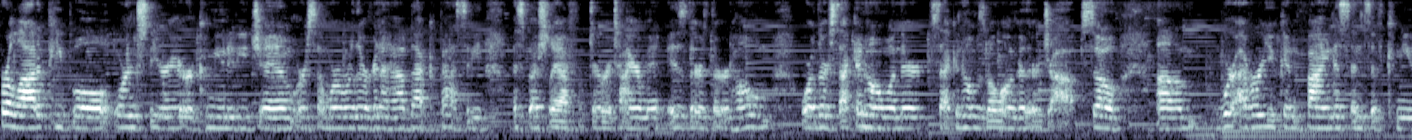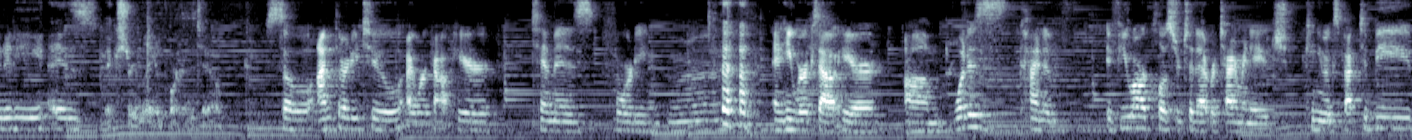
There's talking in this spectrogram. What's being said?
for a lot of people, Orange Theory or a community gym or somewhere where they're gonna have that capacity, especially after retirement, is their third home or their second home when their second home is no longer their job. So um, wherever you can find a sense of community is extremely important too. So I'm 32. I work out here. Tim is 40, mm, and he works out here. Um, what is kind of if you are closer to that retirement age, can you expect to be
